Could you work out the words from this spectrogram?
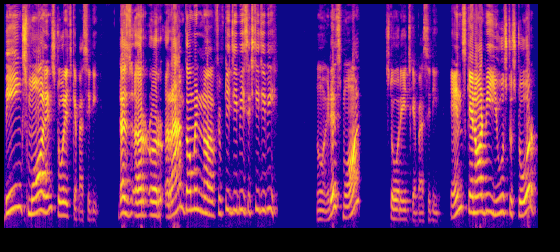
being small in storage capacity. Does uh, r- RAM come in uh, 50 GB, 60 GB? No, it is small storage capacity. Hence cannot be used to store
